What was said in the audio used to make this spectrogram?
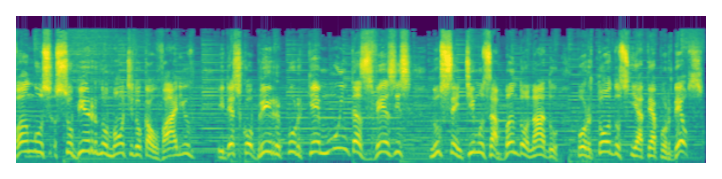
Vamos subir no Monte do Calvário e descobrir por que muitas vezes nos sentimos abandonados por todos e até por Deus?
